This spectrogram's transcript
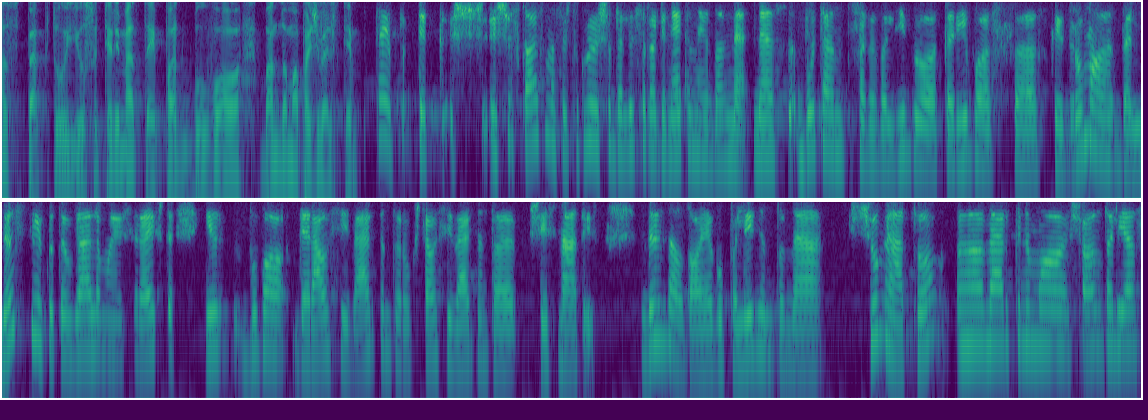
aspektu jūsų tyrime taip pat buvo bandoma pažvelgti? Taip, tik šis klausimas iš tikrųjų ši dalis yra ganėtinai įdomi, nes būtent savivaldybių tarybos skaidrumo dalis, jeigu taip galima įsireikšti, jis buvo geriausiai įvertinta ir aukščiausiai įvertinta šiais metais. Vis dėlto, jeigu palygintume šių metų vertinimo šios dalies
